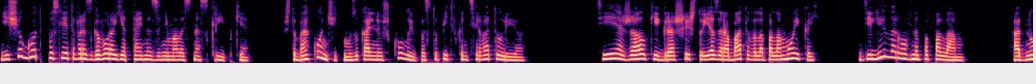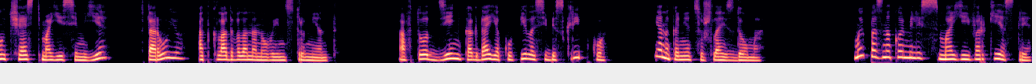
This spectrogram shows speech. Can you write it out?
Еще год после этого разговора я тайно занималась на скрипке, чтобы окончить музыкальную школу и поступить в консерваторию. Те жалкие гроши, что я зарабатывала поломойкой, делила ровно пополам. Одну часть моей семье, вторую откладывала на новый инструмент. А в тот день, когда я купила себе скрипку, я, наконец, ушла из дома. Мы познакомились с Майей в оркестре.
